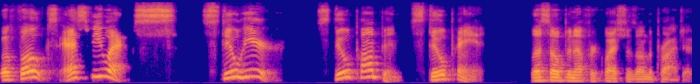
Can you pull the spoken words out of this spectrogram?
But folks, SVX still here, still pumping, still paying. Let's open up for questions on the project.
